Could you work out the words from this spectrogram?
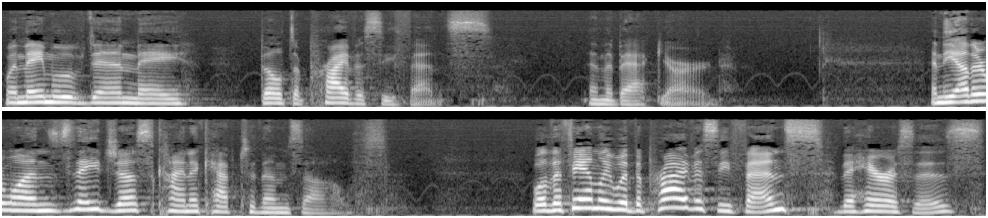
When they moved in, they built a privacy fence in the backyard. And the other ones, they just kind of kept to themselves. Well, the family with the privacy fence, the Harrises,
